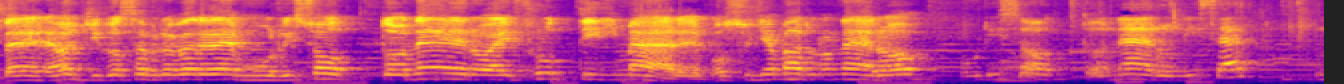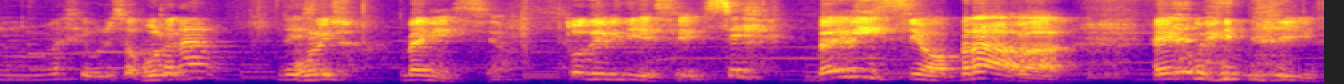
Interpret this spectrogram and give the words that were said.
Bene, oggi cosa prepareremo? Un risotto nero ai frutti di mare. Posso chiamarlo nero? Un risotto nero di sette. Mm, sì, un risotto Un- nero. Ris- Benissimo. Tu devi dire sì. Sì. Benissimo, brava! E quindi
